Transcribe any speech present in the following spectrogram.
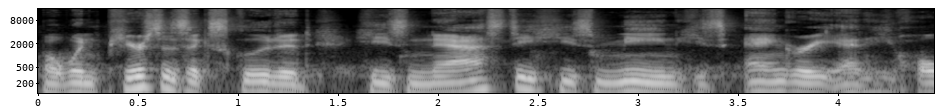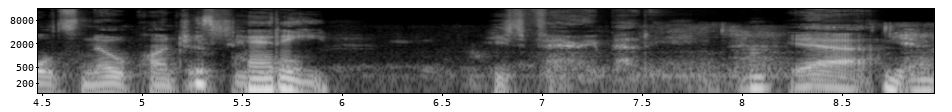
but when Pierce is excluded, he's nasty, he's mean, he's angry, and he holds no punches. He's He petty. He's very petty. Yeah. Yeah.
